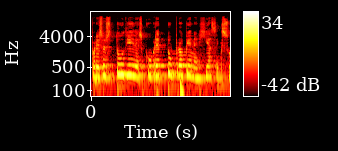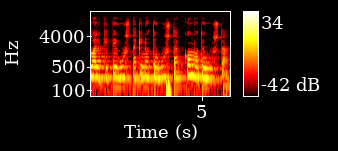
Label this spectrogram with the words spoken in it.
Por eso estudia y descubre tu propia energía sexual, qué te gusta, qué no te gusta, cómo te gusta.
